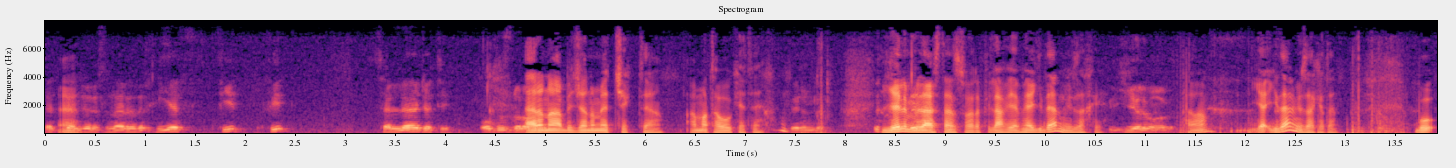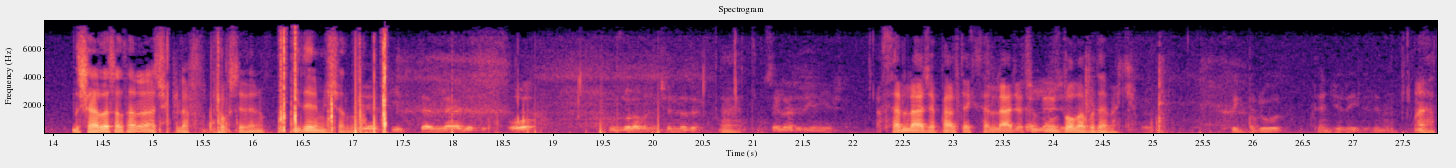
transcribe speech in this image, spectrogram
Et Evet. tenceresi nerededir? Hiye fit fit sellaceti. O buzdolabı. Eren abi canım et çekti ya. Ama tavuk eti. Benim de. Yiyelim mi dersten sonra? Pilav yemeye gider miyiz ahi? Yiyelim abi. Tamam. Ya, gider miyiz hakikaten? Bu dışarıda satarlar açık pilav. Çok severim. Giderim inşallah. Fit sellaceti. O buzdolabının içindedir. Evet. Sellace de yeni geçti. Sellace, peltek, sellace. Sellace. Buzdolabı demek. Kıdru tencereydi değil mi? Evet.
